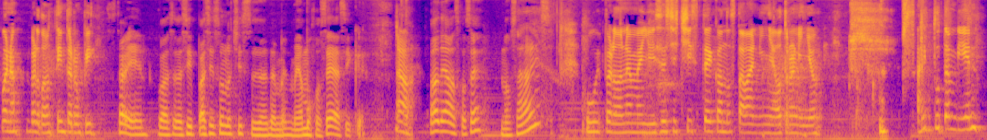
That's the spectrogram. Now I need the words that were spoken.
Bueno, perdón, te interrumpí. Está bien, pues así, así son los chistes. También Me llamo José, así que. Ah, ¿No te llamas José? ¿No sabes? uy, perdóname, yo hice ese chiste cuando estaba niña, otro niño. Ay, tú también.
